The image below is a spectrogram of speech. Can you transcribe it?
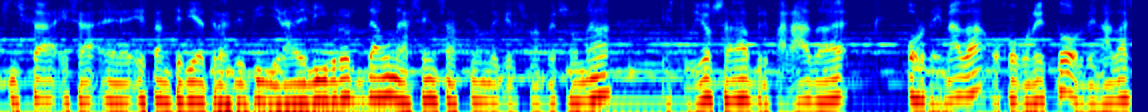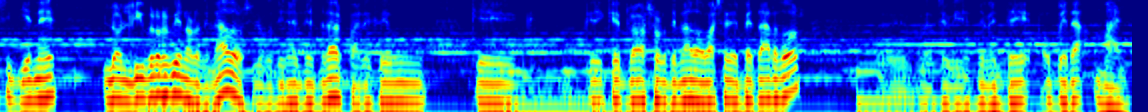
quizá esa eh, estantería detrás de ti llena de libros da una sensación de que eres una persona estudiosa, preparada, ordenada, ojo con esto, ordenada si tienes los libros bien ordenados, si lo que tienes detrás parece un que, que, lo has ordenado a base de petardos, eh, pues evidentemente opera mal.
